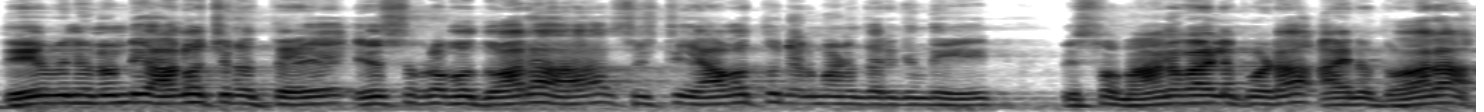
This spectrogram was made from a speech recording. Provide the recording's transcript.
దేవుని నుండి ఆలోచన వస్తే యేసుప్రభు ద్వారా సృష్టి యావత్తు నిర్మాణం జరిగింది. విశ్వ మానవాళి కూడా ఆయన ద్వారా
